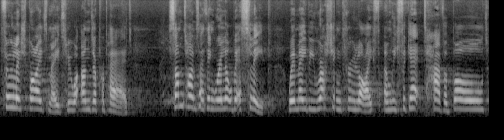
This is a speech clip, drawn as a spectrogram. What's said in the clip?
foolish bridesmaids who were underprepared? Sometimes I think we're a little bit asleep. We're maybe rushing through life and we forget to have a bold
